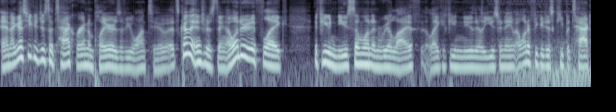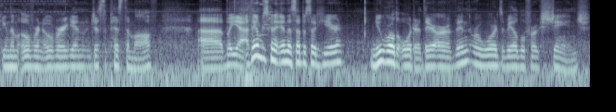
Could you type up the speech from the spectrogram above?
And I guess you could just attack random players if you want to. It's kind of interesting. I wonder if like if you knew someone in real life, like if you knew their username, I wonder if you could just keep attacking them over and over again just to piss them off. Uh, but yeah, I think I'm just gonna end this episode here. New World Order. There are event rewards available for exchange.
